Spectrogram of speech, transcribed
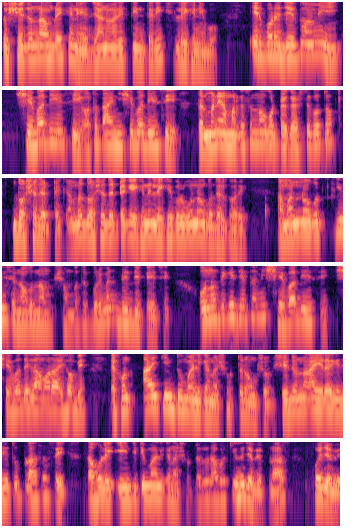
তো সেজন্য আমরা এখানে জানুয়ারি তিন তারিখ লিখে নিব। এরপরে যেহেতু আমি সেবা দিয়েছি, অর্থাৎ আইনি সেবা দিয়েছি, তার মানে আমার কাছে নগদ টাকা আসছে কত? দশ হাজার টাকা। আমরা দশ হাজার টাকা এখানে লিখে ফেলব নগদের করে আমার নগদ কি হয়েছে? নগদ নাম সম্পদের পরিমাণ বৃদ্ধি পেয়েছে। অন্যদিকে যেহেতু আমি সেবা দিয়েছি, সেবা দিলে আমার আয় হবে। এখন আয় কিন্তু মালিকানা শর্তের অংশ। সেজন্য আয়ের আগে যেহেতু প্লাস আছে, তাহলে এন্টিটি মালিকানা শর্তের করে আবার কি হয়ে যাবে? প্লাস হয়ে যাবে।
